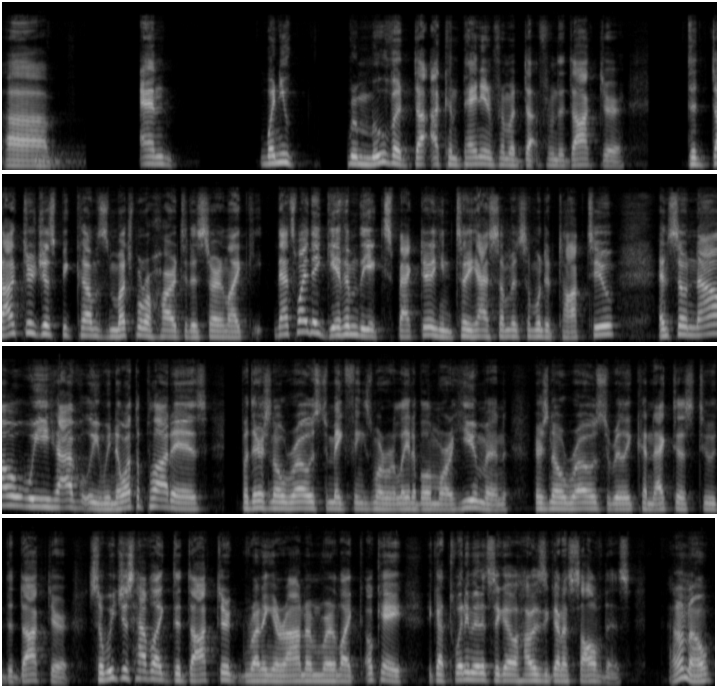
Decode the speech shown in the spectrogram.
Um, and when you remove a, do- a companion from a do- from the doctor the doctor just becomes much more hard to discern like that's why they give him the expector until he has someone someone to talk to. And so now we have we, we know what the plot is but there's no rose to make things more relatable and more human. There's no rose to really connect us to the doctor. So we just have like the doctor running around and we're like okay we got 20 minutes to go. How is he gonna solve this? I don't know.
